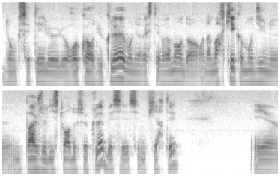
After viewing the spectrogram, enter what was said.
Donc c'était le, record du club. On est resté vraiment dans, on a marqué, comme on dit, une, page de l'histoire de ce club et c'est une fierté. Et euh,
